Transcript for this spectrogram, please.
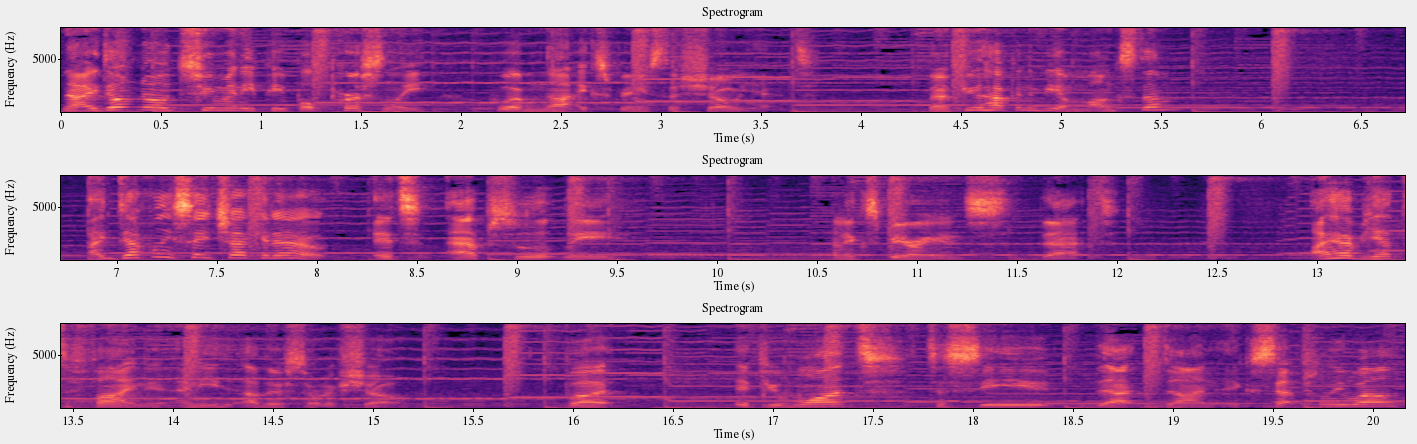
Now I don't know too many people personally who have not experienced the show yet. But if you happen to be amongst them, I definitely say check it out. It's absolutely an experience that I have yet to find in any other sort of show. But if you want to see that done exceptionally well,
